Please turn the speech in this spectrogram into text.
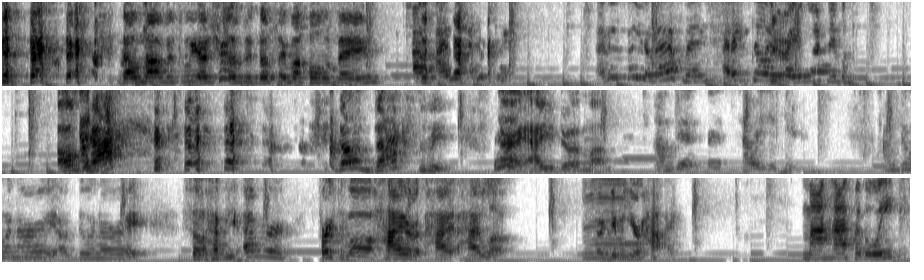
no, mamas, We Are Chosen. Don't say my whole name. Uh, I, I, just, I, didn't say your last name. I didn't tell everybody yeah. your last name was. Oh God! Don't dox me. All right, how you doing, Mom? I'm good, Chris. How are you? I'm doing all right. I'm doing all right. So, have you ever, first of all, high or high, high, low, mm. or give me your mm. high? My high for the week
